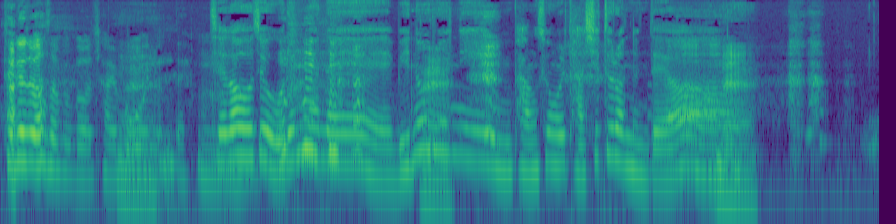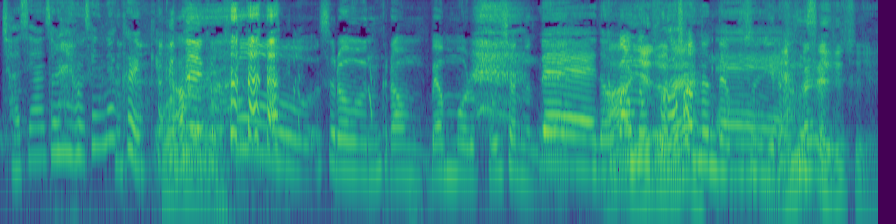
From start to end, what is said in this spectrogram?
되게 좋아서 그거 잘 보고 네. 있는데. 음. 제가 어제 오랜만에 민호루님 방송을 다시 들었는데요. 아. 네. 자세한 설명 생략할게요. 그때 그 프로스러운 그런 면모를 보이셨는데. 네, 너무 아, 예전에? 풀으셨는데 네. 무슨 일. 옛날 얘기지.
